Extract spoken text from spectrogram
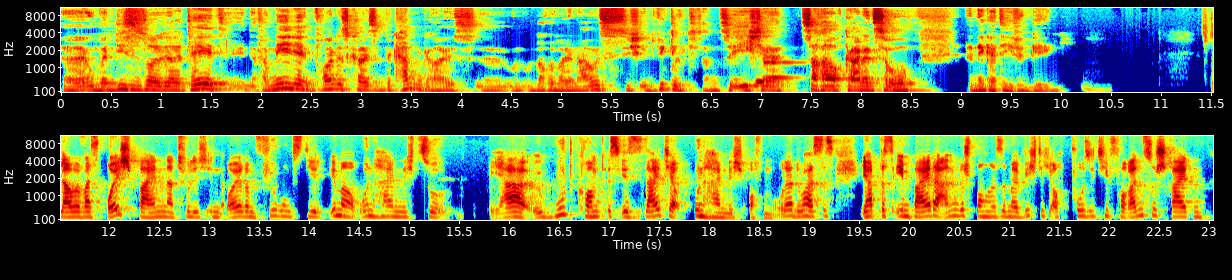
Äh, und wenn diese Solidarität in der Familie, im Freundeskreis, im Bekanntenkreis äh, und, und darüber hinaus sich entwickelt, dann sehe ich der Sache auch gar nicht so negativ entgegen glaube, was euch beiden natürlich in eurem Führungsstil immer unheimlich zu ja, gut kommt, ist, ihr seid ja unheimlich offen, oder? Du hast es, ihr habt das eben beide angesprochen, es ist immer wichtig, auch positiv voranzuschreiten.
